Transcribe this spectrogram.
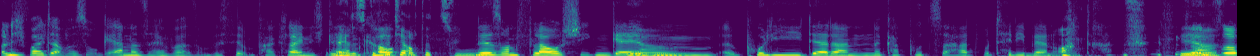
Und ich wollte aber so gerne selber so ein bisschen ein paar Kleinigkeiten Ja, das gehört kaufen. ja auch dazu. Ne, so einen flauschigen gelben äh, Pulli, der dann eine Kapuze hat, wo Teddybärenohren dran sind Ja. und so.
